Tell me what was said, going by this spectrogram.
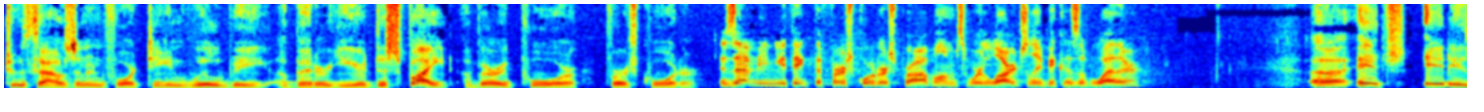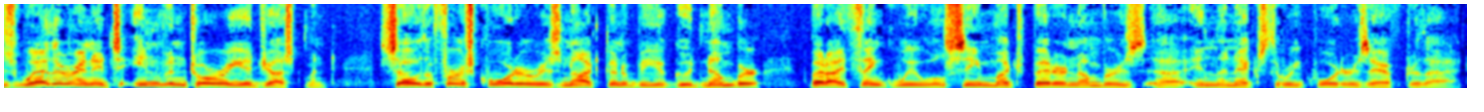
2014 will be a better year, despite a very poor first quarter. Does that mean you think the first quarter's problems were largely because of weather? Uh, it's it is weather and it's inventory adjustment. So the first quarter is not going to be a good number, but I think we will see much better numbers uh, in the next three quarters after that.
